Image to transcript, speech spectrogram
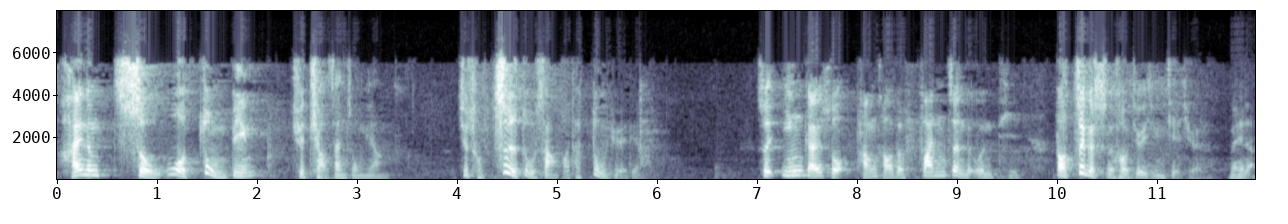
还能手握重兵去挑战中央，就从制度上把它杜绝掉。所以应该说，唐朝的藩镇的问题到这个时候就已经解决了，没了。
